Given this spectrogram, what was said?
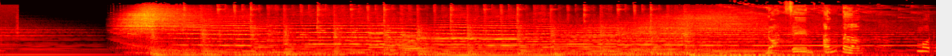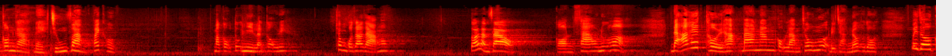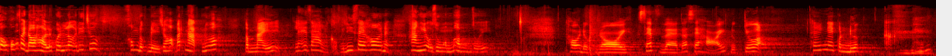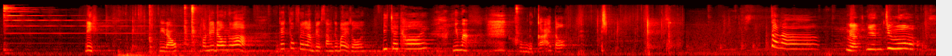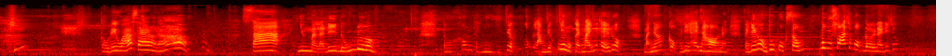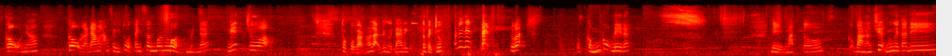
Đoạn phim ấn tượng. Một con gà đẻ trứng vàng bách hợp. Mà cậu tự nhìn lại cậu đi. Trông có ra dáng không? Tớ làm sao? còn sao nữa? Đã hết thời hạn 3 năm cậu làm trâu ngựa để trả nợ rồi. Bây giờ cậu cũng phải đòi hỏi lại quyền lợi đi chứ. Không được để cho họ bắt nạt nữa. Tầm này ý, lẽ ra là cậu phải đi xe hơi này. Hàng hiệu dùng ầm ầm rồi ý. Thôi được rồi, sếp về tớ sẽ hỏi, được chưa? thế nghe còn được đi. Đi đâu? còn đi đâu nữa? Kết thúc phiên làm việc sáng thứ bảy rồi. Đi chơi thôi. Nhưng mà không được cãi tớ. Ta-da! ngạc nhiên chưa? Cậu đi quá xa rồi đó. Xa nhưng mà là đi đúng đường. Tớ không thể nhìn thấy việc cậu làm việc như một cái máy như thế được. Mà nhá cậu phải đi hẹn hò này phải đi hưởng thụ cuộc sống bung xóa cho cuộc đời này đi chứ. Cậu nhá cậu là đang lãng phí tuổi thanh xuân mơn mởn của mình đấy. Biết chưa? Thôi cậu vào nói lại với người ta đi, tớ về trước. Ơ, này, này, này, được rồi. Tớ cấm cậu đi đấy. Nể mặt tớ. Cậu vào nói chuyện với người ta đi.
